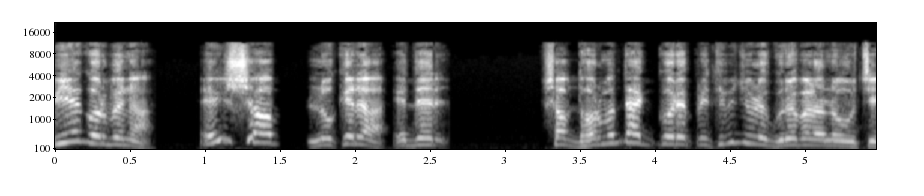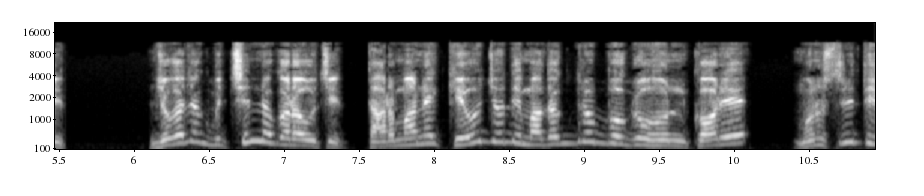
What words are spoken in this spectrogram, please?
বিয়ে করবে না। এই সব লোকেরা এদের সব ধর্মত্যাগ করে পৃথিবী জুড়ে ঘুরে বেড়ানো উচিত, যোগাযোগ বিচ্ছিন্ন করা উচিত। তার মানে কেউ যদি মাদকদ্রব্য গ্রহণ করে মনুস্মৃতি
